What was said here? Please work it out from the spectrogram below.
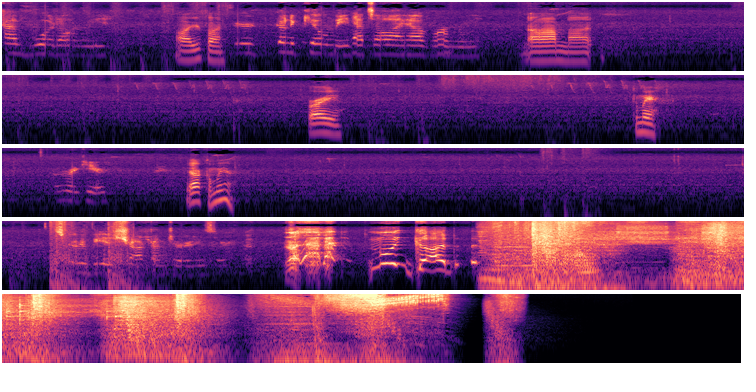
have wood on me. Oh, you're fine. You're gonna kill me, that's all I have on me. No, I'm not. Where are you? Come here. I'm right here. Yeah, come here. It's gonna be a shotgun turret, is there? My god!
